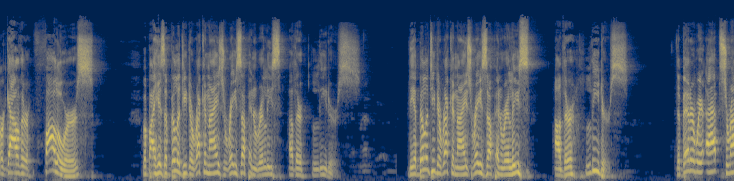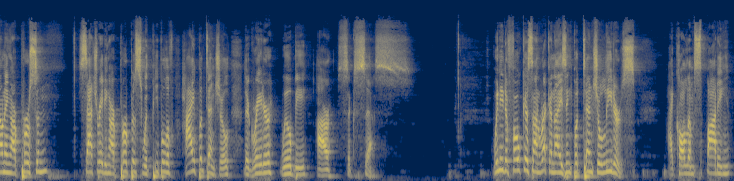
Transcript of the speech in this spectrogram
or gather followers, but by his ability to recognize, raise up, and release other leaders. The ability to recognize, raise up, and release other leaders. The better we're at surrounding our person, saturating our purpose with people of high potential, the greater will be our success. We need to focus on recognizing potential leaders. I call them spotting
